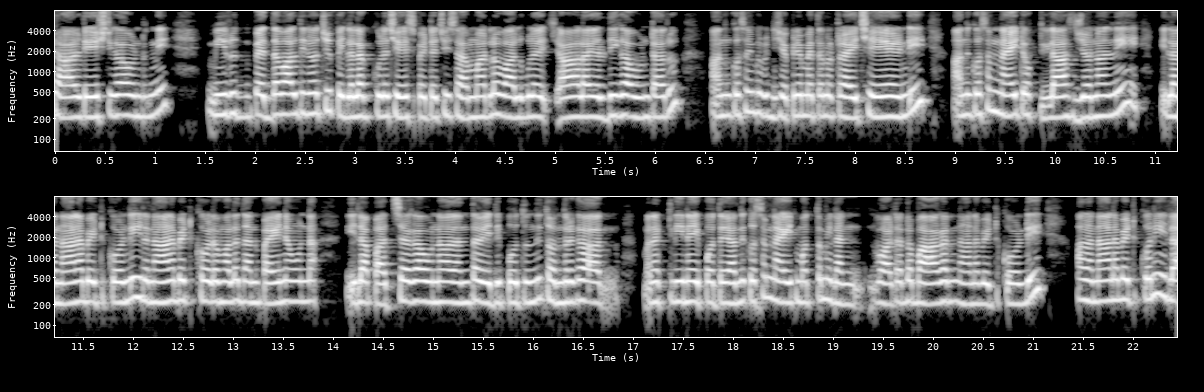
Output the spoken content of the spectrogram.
చాలా టేస్ట్గా ఉంటుంది. మీరు పెద్దవాళ్ళు తినొచ్చు పిల్లలకు కూడా చేసి పెట్టచ్చు. ఈ సమ్మర్లో వాళ్ళు కూడా చాలా హెల్తీగా ఉంటారు. అందుకోసం ఇప్పుడు నేను చెప్పిన మెత్తలో ట్రై చేయండి. అందుకోసం నైట్ ఒక గ్లాస్ జొన్నల్ని ఇలా నానబెట్టుకోండి. ఇలా నానబెట్టుకోవడం వల్ల దానిపైన ఉన్న ఇలా పచ్చగా ఉన్నదంతా వెళ్ళిపోతుంది. తొందరగా మనకు క్లీన్ అయిపోతాయి. అందుకోసం నైట్ మొత్తం ఇలా వాటర్లో బాగా నానబెట్టుకోండి. అలా నానబెట్టుకొని ఇలా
